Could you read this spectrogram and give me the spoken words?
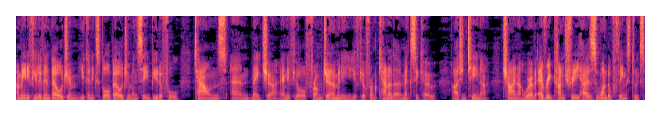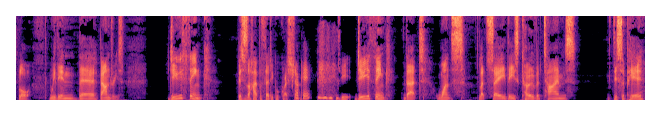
I mean, if you live in Belgium, you can explore Belgium and see beautiful towns and nature. And if you're from Germany, if you're from Canada, Mexico, Argentina, China, wherever, every country has wonderful things to explore within their boundaries. Do you think this is a hypothetical question? Okay. do, you, do you think that once let's say these COVID times disappear,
